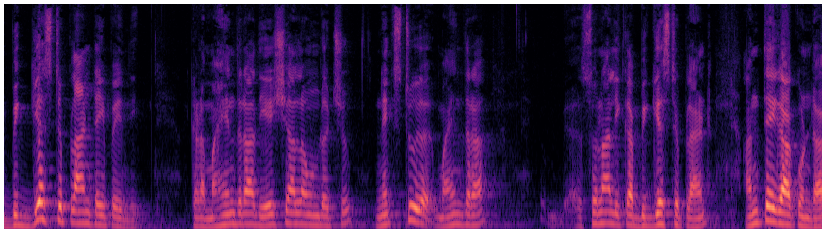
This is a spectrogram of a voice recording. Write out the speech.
బిగ్గెస్ట్ ప్లాంట్ అయిపోయింది. ఇక్కడ మహేంద్రాది ఏషియాలో ఉండొచ్చు. Next Mahindra Sonalika biggest plant. అంతేకాకుండా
